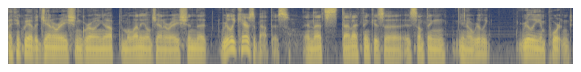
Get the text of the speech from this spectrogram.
I think we have a generation growing up, the millennial generation, that really cares about this, and that's that. I think is a is something you know really really important.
